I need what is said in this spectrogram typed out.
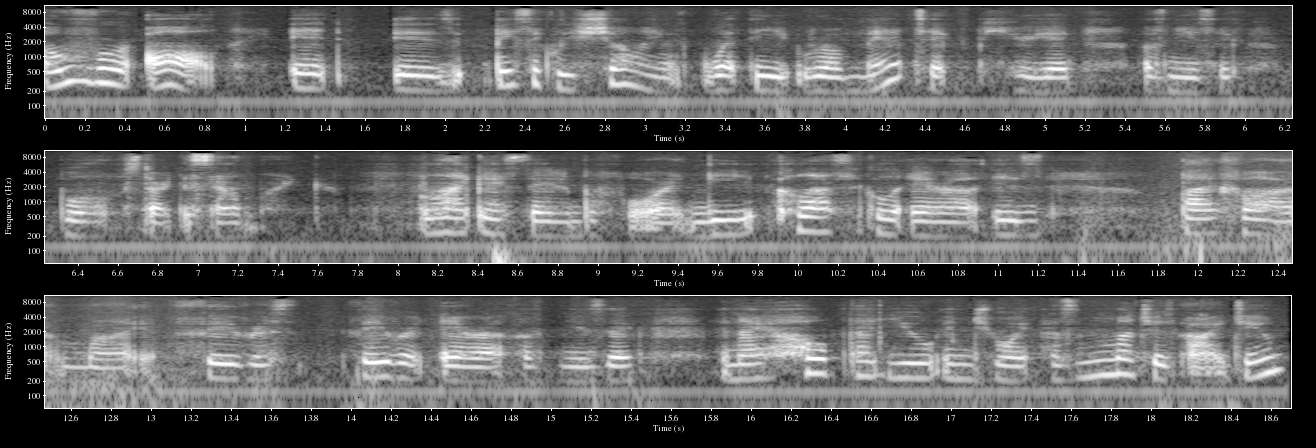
Overall, it is basically showing what the romantic period of music will start to sound like. Like I stated before, the classical era is by far my favorite favorite era of music, and I hope that you enjoy as much as I do.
